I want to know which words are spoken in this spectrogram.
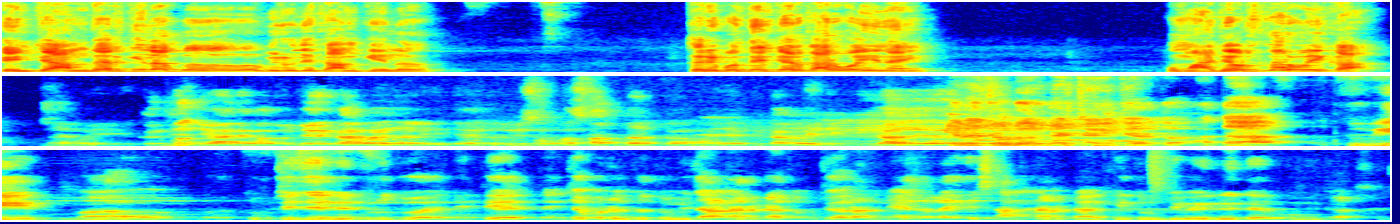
त्यांच्या आमदारकीला ग- विरोधी काम केलं. तरी पण त्यांच्यावर कारवाई नाही. मग माझ्यावरच कारवाई का? जोडून प्रश्न विचारतो. आता तुम्ही तुमचे जे नेतृत्व आहे नेते आहेत त्यांच्यापर्यंत तुम्ही जाणार का? तुमच्यावर अन्याय झाला हे सांगणार का? की तुमची वेगळी काय भूमिका असेल?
